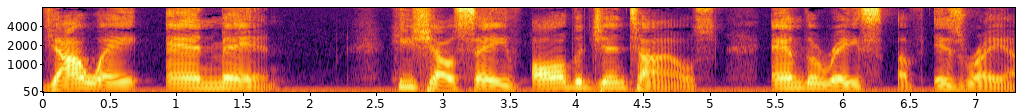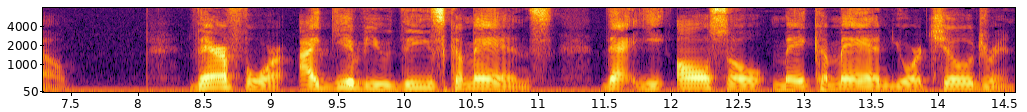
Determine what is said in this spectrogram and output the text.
Yahweh and man he shall save all the Gentiles and the race of Israel. Therefore I give you these commands, that ye also may command your children,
